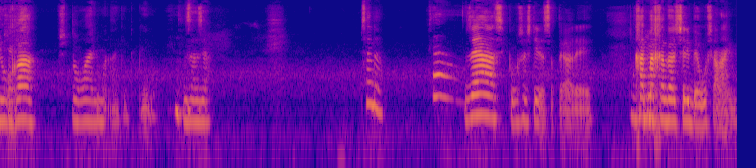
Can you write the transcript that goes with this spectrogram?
נורא, פשוט נורא, אין לי מה להגיד, כאילו, מזעזע. בסדר. זה הסיפור שיש לי לספר על אה, אחת מהחוויות שלי בירושלים.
